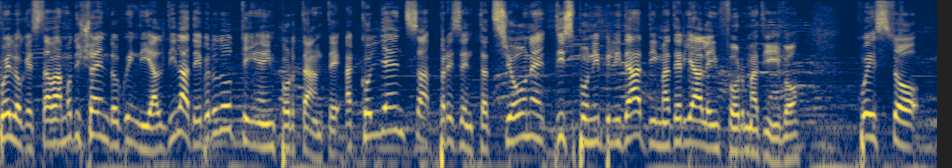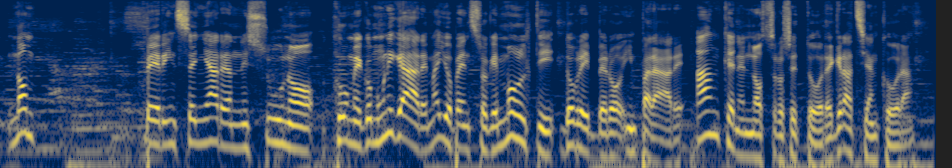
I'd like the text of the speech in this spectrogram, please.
Quello che stavamo dicendo, quindi al di là dei prodotti è importante accoglienza, presentazione, disponibilità di materiale informativo. Questo non per insegnare a nessuno come comunicare, ma io penso che molti dovrebbero imparare anche nel nostro settore. Grazie ancora.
